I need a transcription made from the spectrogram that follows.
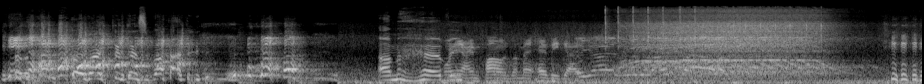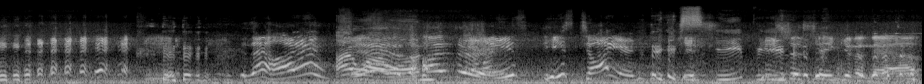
He's not- Collected his body. I'm heavy. 29 pounds. I'm a heavy guy. Hey guys, Is that Hunter? I yeah, want one. Hunter! Oh, he's he's tired. He's sleepy. He's just taking a nap.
